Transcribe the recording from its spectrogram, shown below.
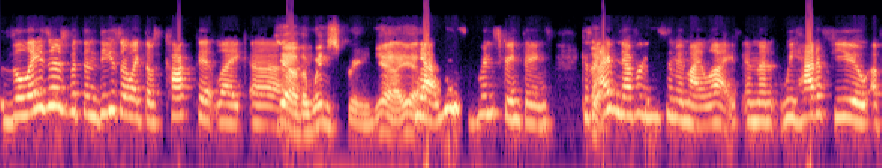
the lasers, but then these are like those cockpit like uh yeah, the windscreen. Yeah, yeah. yeah, wind, windscreen things because Yeah. I've never used them in my life. And then we had a few of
